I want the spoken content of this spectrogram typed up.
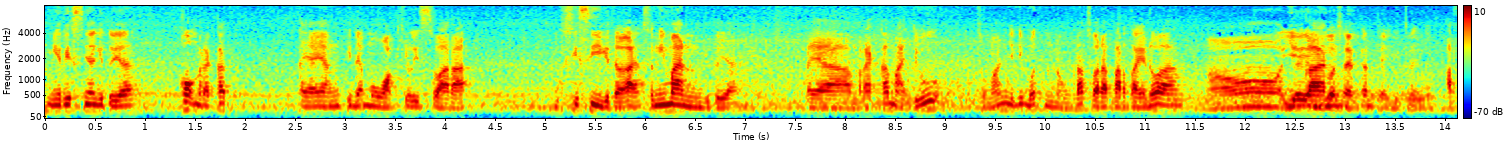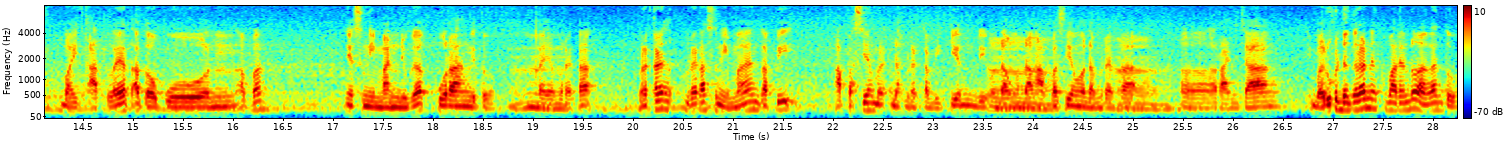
mirisnya gitu ya, kok mereka kayak yang tidak mewakili suara musisi gitu, ah, seniman gitu ya. Kayak mereka maju cuman jadi buat mendongkrak suara partai doang Oh iya yang Bukan- gue sayangkan kayak gitu. At- baik atlet ataupun apa ya seniman juga kurang gitu Hmm. kayak mereka mereka mereka seniman tapi apa sih yang udah mereka bikin di undang-undang Hmm. apa sih yang udah mereka eh, rancang baru kedengeran yang kemarin doang kan tuh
